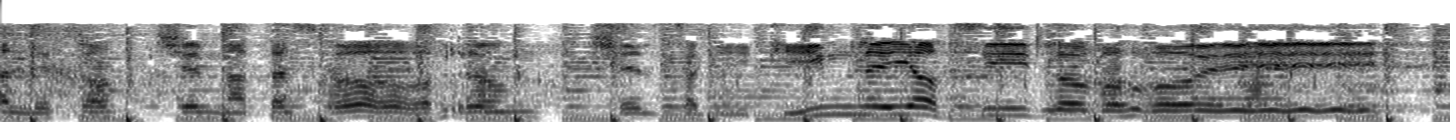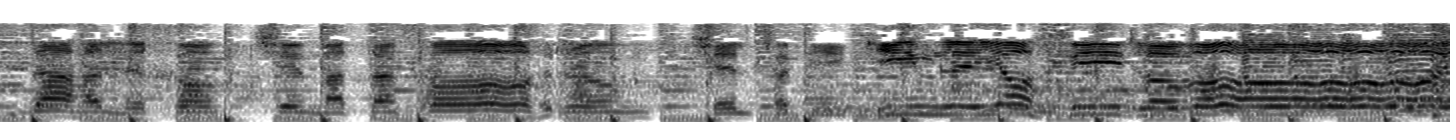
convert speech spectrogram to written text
מהלכו שמתן סחורום של צדיקים ליוסיד לו בואי דהלכו שמתן סחורום של צדיקים ליוסיד לו בואי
